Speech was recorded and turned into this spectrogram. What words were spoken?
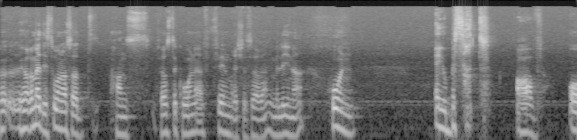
Hører med til historien også at hans første kone, filmregissøren Melina, hun er jo besatt av å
